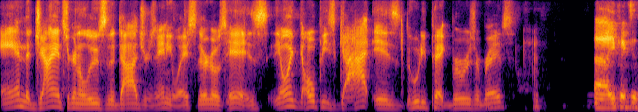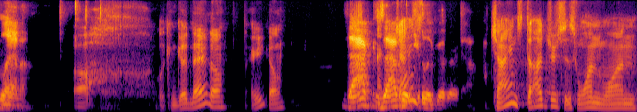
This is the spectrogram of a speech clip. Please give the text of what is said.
and the Giants are going to lose to the Dodgers anyway. So there goes his. The only hope he's got is who'd he pick, Brewers or Braves? uh, he picked Atlanta. Oh, looking good there though. There you go. Zach Zach looks really good right now. Giants Dodgers is one one.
